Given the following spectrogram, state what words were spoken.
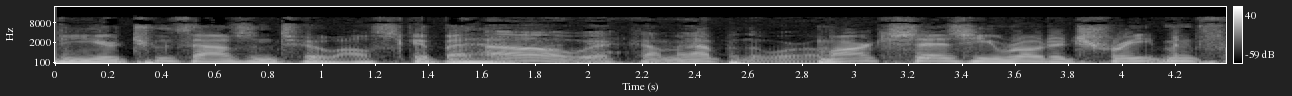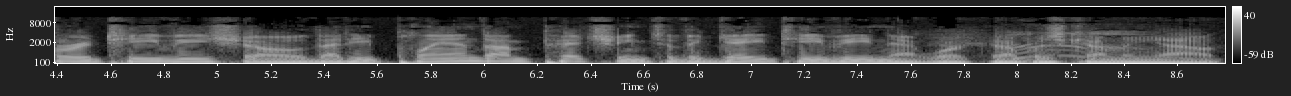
the year 2002. I'll skip ahead. Oh, we're coming up in the world. Mark says he wrote a treatment for a TV show that he planned on pitching to the gay TV network that was coming out.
